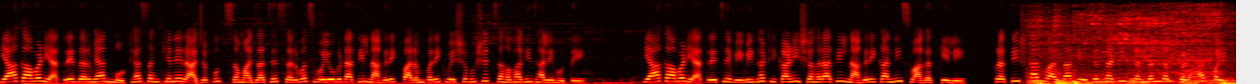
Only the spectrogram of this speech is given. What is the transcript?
या कावड यात्रेदरम्यान मोठ्या संख्येने राजपूत समाजाचे सर्वच वयोगटातील नागरिक पारंपरिक वेशभूषेत सहभागी झाले होते. या कावड यात्रेचे विविध ठिकाणी शहरातील नागरिकांनी स्वागत केले. प्रतिष्ठान वार्ता न्यूजसाठी चंदन लक्कडहार पैठण.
